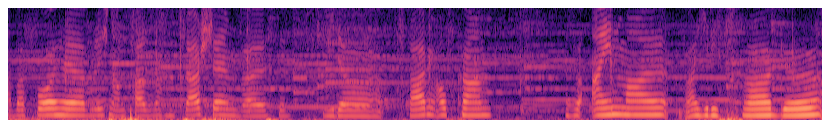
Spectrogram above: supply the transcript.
Aber vorher will ich noch ein paar Sachen klarstellen, weil es jetzt wieder Fragen aufkamen. Also einmal war hier die Frage,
